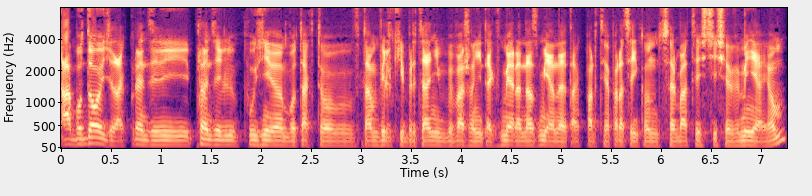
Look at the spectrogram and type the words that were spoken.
albo dojdzie tak prędzej, prędzej lub później, no bo tak to tam w Wielkiej Brytanii bywa, że oni tak w miarę na zmianę, tak Partia Pracy i konserwatyści się wymieniają.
